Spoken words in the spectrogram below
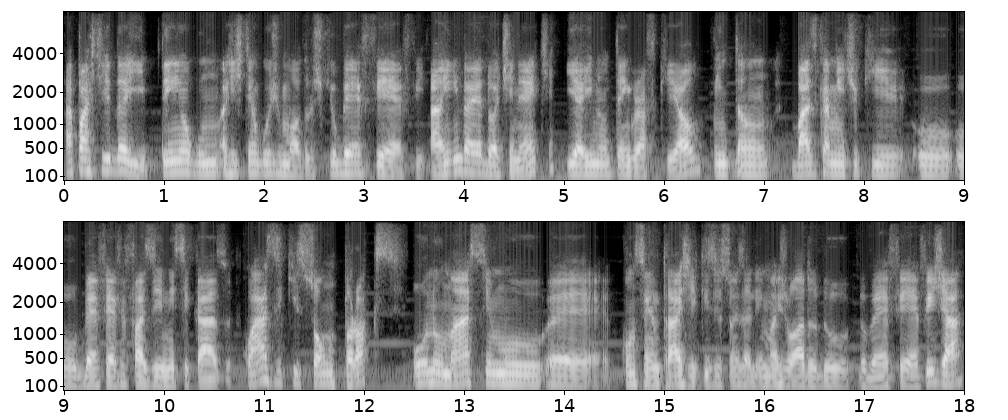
A partir daí, tem algum, a gente tem alguns módulos que o BFF ainda é .NET e aí não tem GraphQL. Então, basicamente o que o, o BFF fazia nesse caso, quase que só um proxy ou no máximo é, concentrar as requisições ali mais do lado do, do BFF já.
